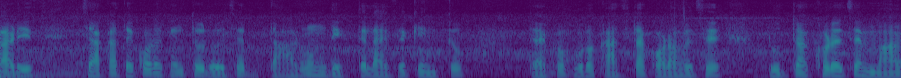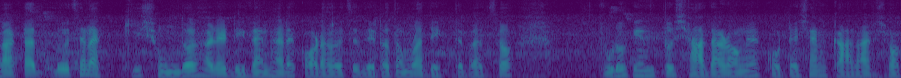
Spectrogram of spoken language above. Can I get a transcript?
গাড়ির চাকাতে করে কিন্তু রয়েছে। দারুণ দেখতে লাগছে কিন্তু। দেখো, পুরো কাজটা করা হয়েছে। রুদ্রাক্ষরের যে মালাটা রয়েছে না, কি সুন্দর হারে ডিজাইন হারে করা হয়েছে, যেটা তোমরা দেখতে পাচ্ছ। পুরো কিন্তু সাদা রঙের কোটেশন কালার সব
